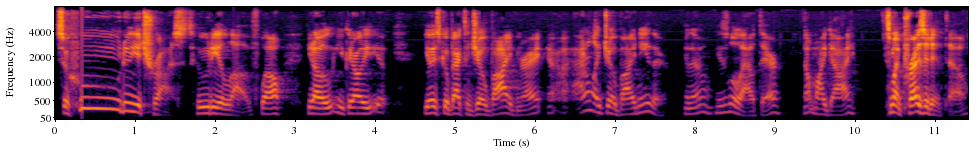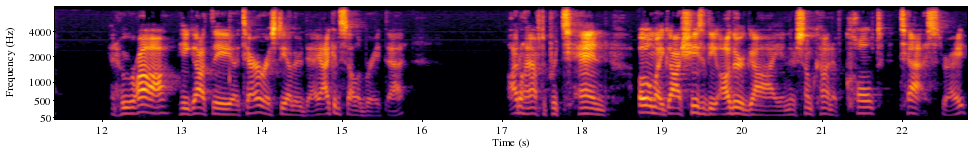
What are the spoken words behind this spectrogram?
So who do you trust? Who do you love? Well, you know, you could always, you always go back to Joe Biden, right? I don't like Joe Biden either. You know, he's a little out there. Not my guy. He's my president, though. And hurrah, he got the uh, terrorist the other day. I can celebrate that. I don't have to pretend, oh my gosh, he's the other guy and there's some kind of cult test, right?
